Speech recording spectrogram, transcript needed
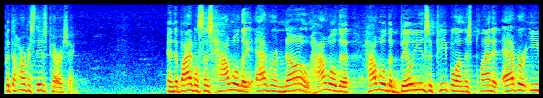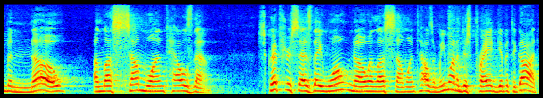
but the harvest is perishing. And the Bible says, how will they ever know? How will, the, how will the billions of people on this planet ever even know unless someone tells them? Scripture says they won't know unless someone tells them. We want to just pray and give it to God.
